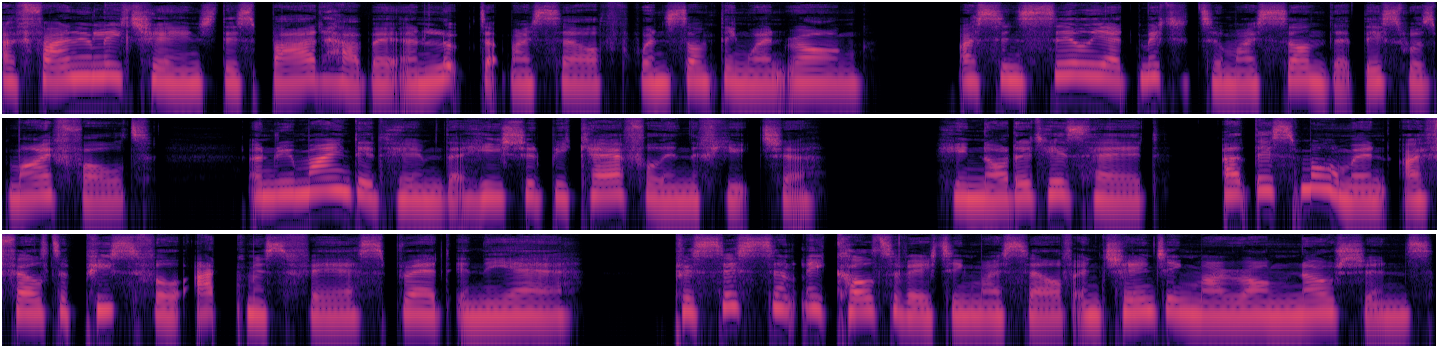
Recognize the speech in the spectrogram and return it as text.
I finally changed this bad habit and looked at myself when something went wrong. I sincerely admitted to my son that this was my fault and reminded him that he should be careful in the future. He nodded his head. At this moment, I felt a peaceful atmosphere spread in the air. Persistently cultivating myself and changing my wrong notions,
